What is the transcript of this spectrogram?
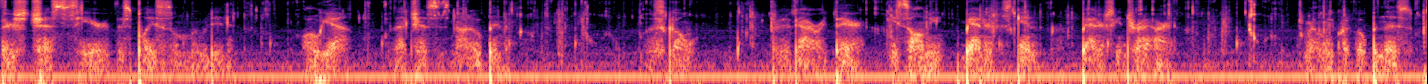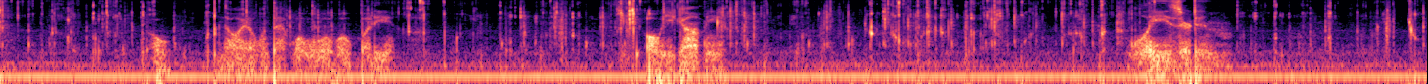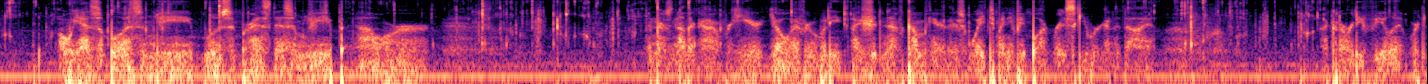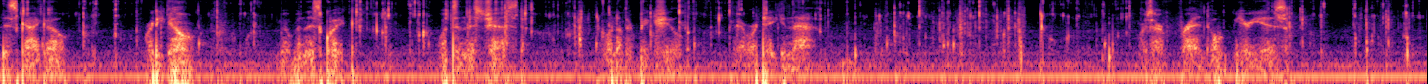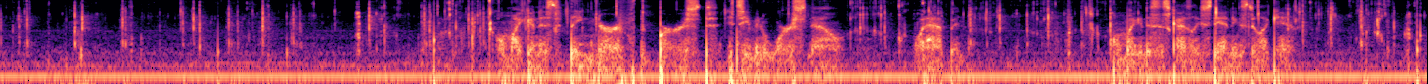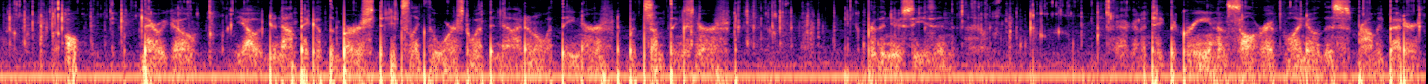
There's chests here, this place is unlooted. Oh yeah, that chest is not open. Let's go. There's a guy right there. He saw me. Banner skin. Banner skin try hard. Alright, let me quick open this. Oh, no, I don't want that. Whoa, whoa, whoa, buddy. Oh, he got me. Lasered him. Oh, has a blue SMG. Blue suppressed SMG power. And there's another guy over here. Yo, everybody, I shouldn't have come here. There's way too many people at risky. We're gonna die. I can already feel it. Where did this guy go? Where'd he go? Moving this quick. What's in this chest? Oh, another big shield. Yeah, we're taking that. Where's our friend? Oh, here he is. Oh they nerfed the burst. It's even worse now. What happened? Oh my goodness, this guy's like standing still. I can't. Oh, there we go. Yo, do not pick up the burst. It's like the worst weapon now. I don't know what they nerfed, but something's nerfed for the new season. I'm gonna take the green assault rifle. I know this is probably better.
